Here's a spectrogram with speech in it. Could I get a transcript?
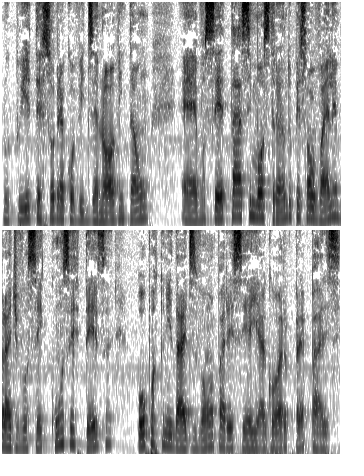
no Twitter sobre a Covid-19. Então, é, você está se mostrando, o pessoal vai lembrar de você com certeza Oportunidades vão aparecer aí agora, prepare-se.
